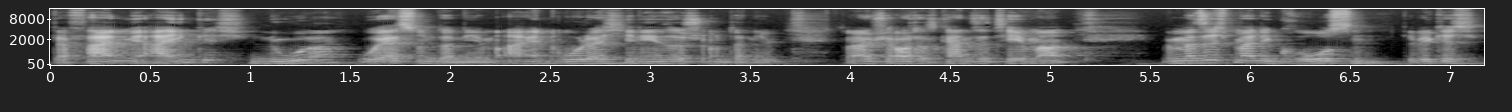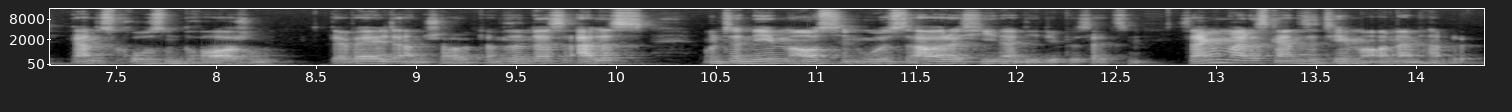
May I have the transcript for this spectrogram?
da fallen mir eigentlich nur US-Unternehmen ein oder chinesische Unternehmen. Zum Beispiel auch das ganze Thema, wenn man sich mal die großen, die wirklich ganz großen Branchen der Welt anschaut, dann sind das alles Unternehmen aus den USA oder China, die die besetzen. Sagen wir mal das ganze Thema Onlinehandel.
